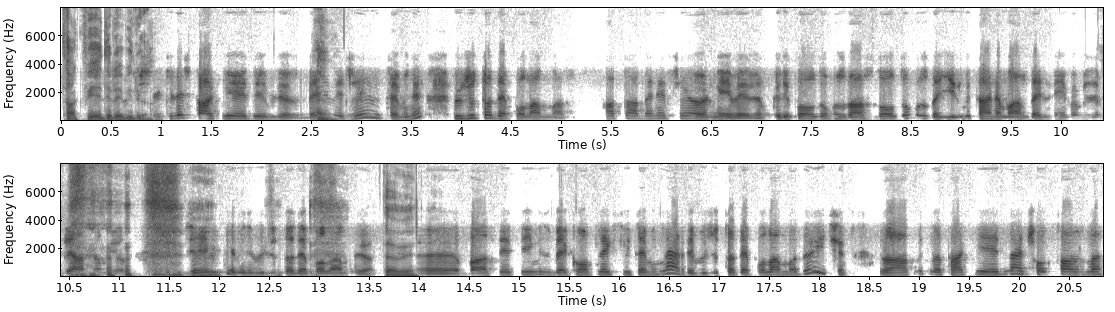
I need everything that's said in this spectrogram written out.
Takviye edilebiliyor. şekilde takviye edebiliyoruz. B ve C vitamini vücutta depolanmaz. Hatta ben hep şey örneği veririm. Grip olduğumuzda, hasta olduğumuzda 20 tane mandalina yememizin bir anlamı yok. C vitamini vücutta depolanmıyor. Tabii. Ee, bahsettiğimiz B kompleks vitaminler de vücutta depolanmadığı için rahatlıkla takviye edilen çok fazla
